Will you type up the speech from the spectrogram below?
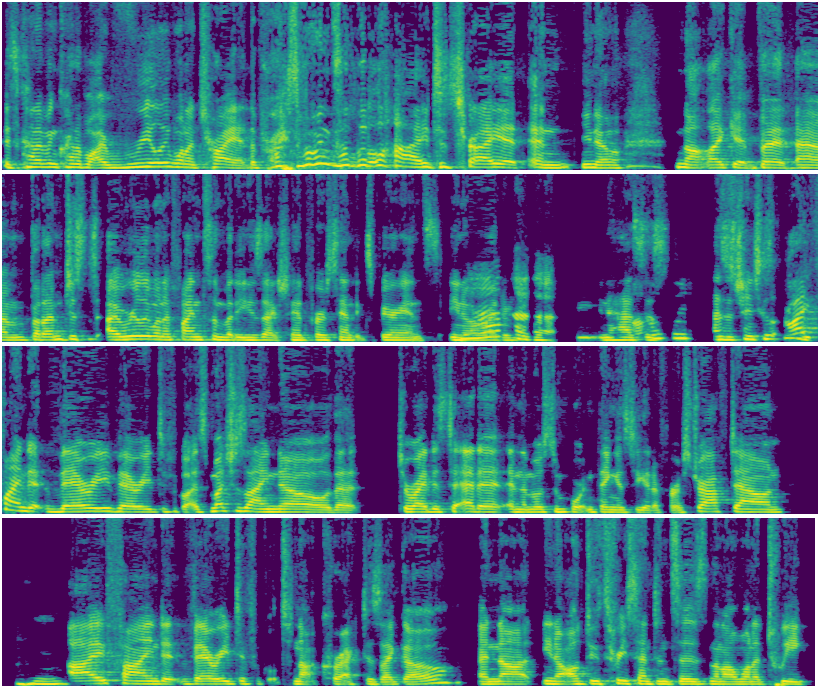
it's kind of incredible. I really want to try it. The price point's a little high to try it and, you know, not like it. But um, but I'm just I really want to find somebody who's actually had firsthand experience, you know, yeah. you know, has this has a change. Because I find it very, very difficult. As much as I know that to write is to edit, and the most important thing is to get a first draft down. Mm-hmm. I find it very difficult to not correct as I go and not, you know, I'll do three sentences and then I'll want to tweak,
